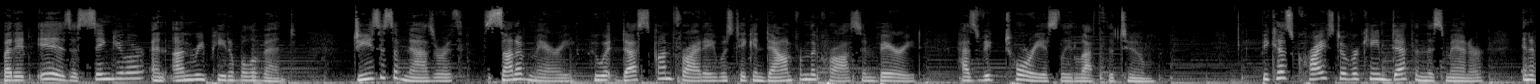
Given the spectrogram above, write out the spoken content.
but it is a singular and unrepeatable event. Jesus of Nazareth, Son of Mary, who at dusk on Friday was taken down from the cross and buried, has victoriously left the tomb. Because Christ overcame death in this manner, in a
